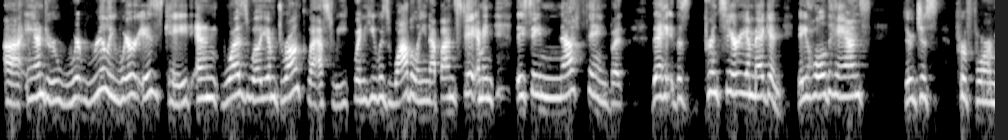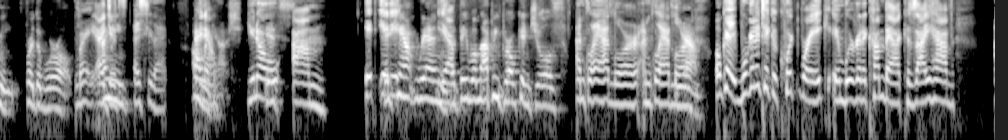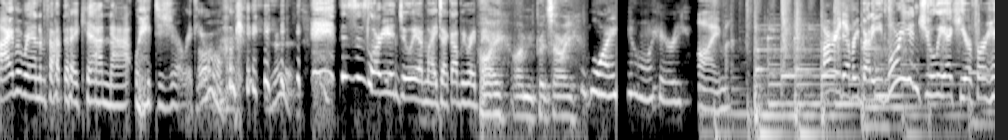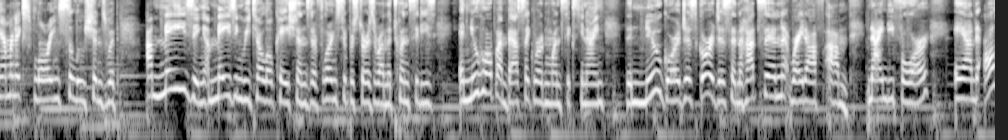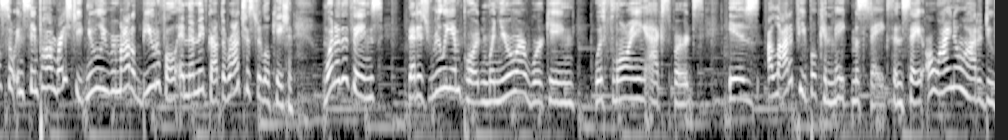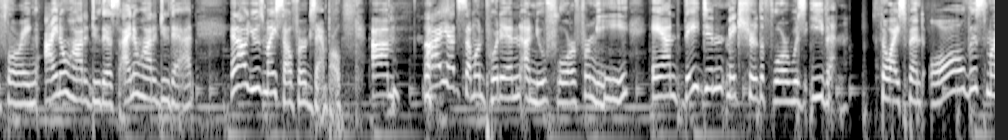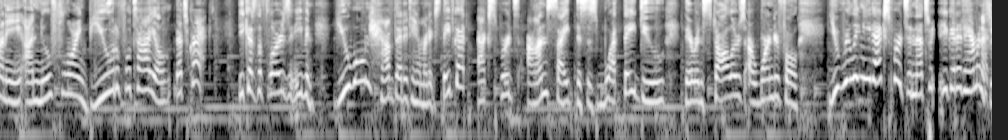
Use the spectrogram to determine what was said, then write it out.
uh, Andrew. Where, really, where is Kate? And was William drunk last week when he was wobbling up on stage? I mean, they say nothing, but the, the Prince Harry and Meghan, they hold hands. They're just performing for the world. Right. I, I did. mean, I see that. oh I my know. gosh. You know, It's- um, it, They it, it, can't win, yeah. but they will not be broken, Jules. I'm glad, Laura. I'm glad, Laura. Yeah. Okay, we're going to take a quick break and we're going to come back because I have. I have a random thought that I cannot wait to share with you. Oh, okay. this is Laurie and Julia on My Talk. I'll be right back. Hi, I'm Prince Harry. Why? Oh, Harry. I'm All right, everybody. Laurie and Julia here for Hamernick's Flooring Solutions with amazing, amazing retail locations. They're flooring superstores around the Twin Cities and New Hope on Bass Lake Road in 169. The new gorgeous, gorgeous in Hudson right off um, 94. And also in St. Paul and Rice Street, newly remodeled, beautiful. And then they've got the Rochester location. One of the things that is really important when you are working with flooring experts is a lot of people can make mistakes and say, Oh, I know how to do flooring. I know how to do this. I know how to do that. And I'll use myself for example. Um, I had someone put in a new floor for me and they didn't make sure the floor was even. So I spent all this money on new flooring, beautiful tile that's cracked because the floor isn't even. You won't have that at Hamernick's. They've got experts on site. This is what they do. Their installers are wonderful. You really need experts, and that's what you get at Hamernick's.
